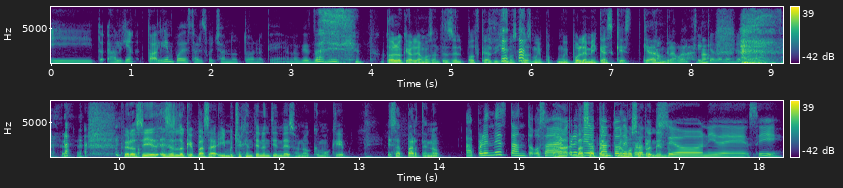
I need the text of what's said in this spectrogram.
y alguien, alguien puede estar escuchando todo lo que, lo que estás diciendo. Todo lo que hablamos antes del podcast dijimos cosas muy, muy polémicas que quedaron grabadas. que No. quedaron grabadas. Pero sí, eso es lo que pasa. Y mucha gente no entiende eso, ¿no? Como que esa parte, ¿no? Aprendes tanto, o sea, Ajá, he aprendido apren- tanto de producción y de, sí,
